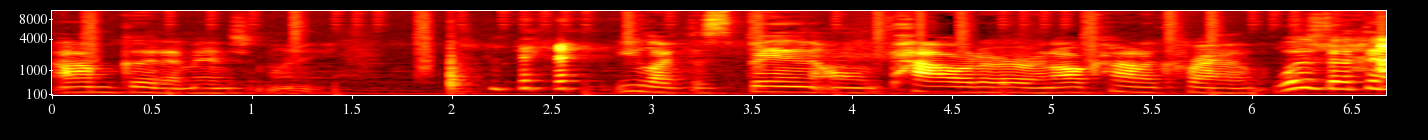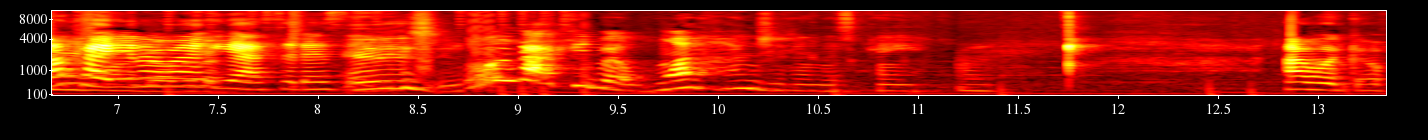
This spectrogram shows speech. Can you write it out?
I'm good at managing money. You like to spend on powder and all kind of crap. What is that thing? Okay, wanna you know what? Yes, it is. It is. We gotta keep it 100 in this game. Mm. I would go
